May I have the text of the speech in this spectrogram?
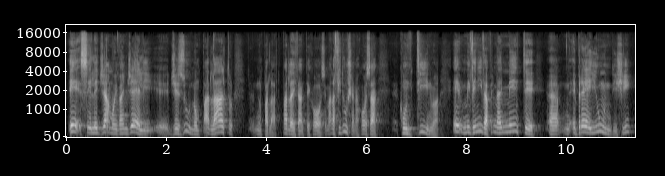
E se leggiamo i Vangeli, eh, Gesù non parla altro, non parla altro, parla di tante cose, ma la fiducia è una cosa continua. E mi veniva prima in mente eh, Ebrei 11,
